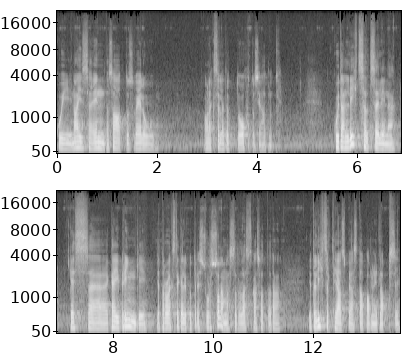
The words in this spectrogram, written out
kui naise enda saatus või elu oleks selle tõttu ohtu seadnud. kui ta on lihtsalt selline, kes äh, käib ringi ja tal oleks tegelikult ressurss olemas seda last kasvatada ja ta lihtsalt heas peas tapab neid lapsi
